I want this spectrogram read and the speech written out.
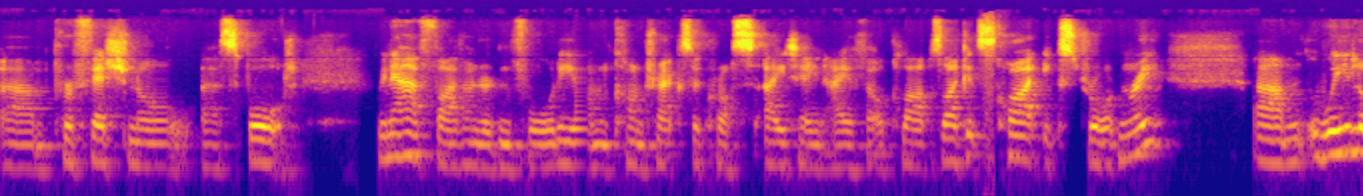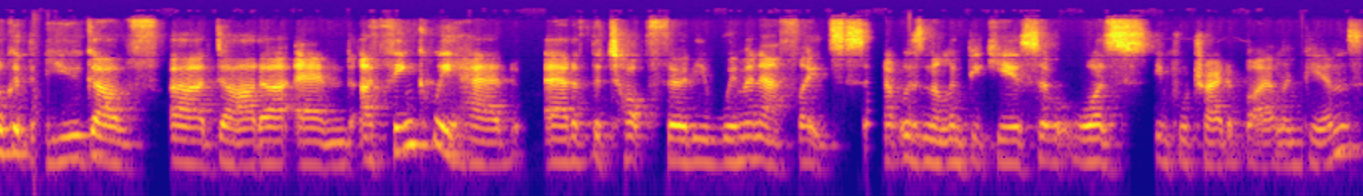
um, professional uh, sport we now have 540 on contracts across 18 AFL clubs. Like it's quite extraordinary. Um, we look at the YouGov uh, data, and I think we had out of the top 30 women athletes, it was an Olympic year, so it was infiltrated by Olympians.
